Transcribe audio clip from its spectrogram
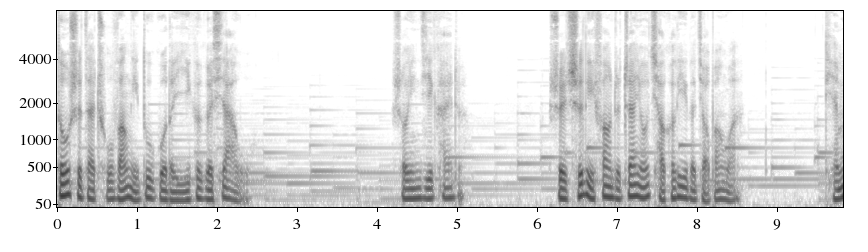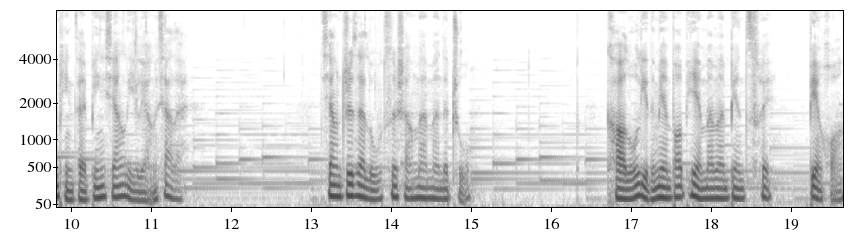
都是在厨房里度过的一个个下午。收音机开着，水池里放着沾有巧克力的搅拌碗。甜品在冰箱里凉下来，酱汁在炉子上慢慢的煮，烤炉里的面包片慢慢变脆、变黄，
